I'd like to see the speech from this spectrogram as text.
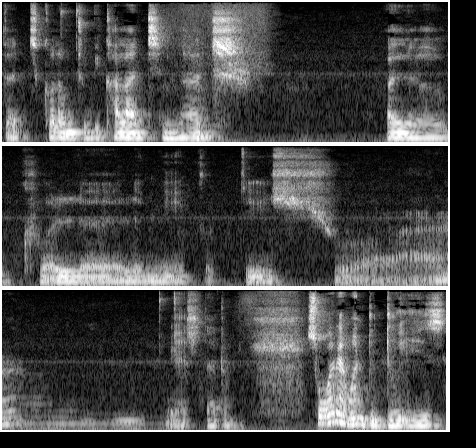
that column to be colored in that other color. Let me put this one. Yes, that one. So what I want to do is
